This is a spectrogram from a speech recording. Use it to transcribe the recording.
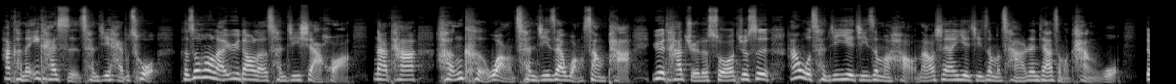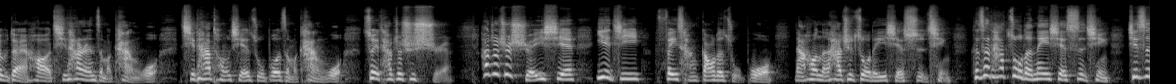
他可能一开始成绩还不错，可是后来遇到了成绩下滑，那他很渴望成绩再往上爬，因为他觉得说，就是啊，我成绩业绩这么好，然后现在业绩这么差，人家怎么看我？对不对？哈，其他人怎么看我？其他同期的主播怎么看我？所以他就去学，他就去。学一些业绩非常高的主播，然后呢，他去做的一些事情，可是他做的那些事情，其实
